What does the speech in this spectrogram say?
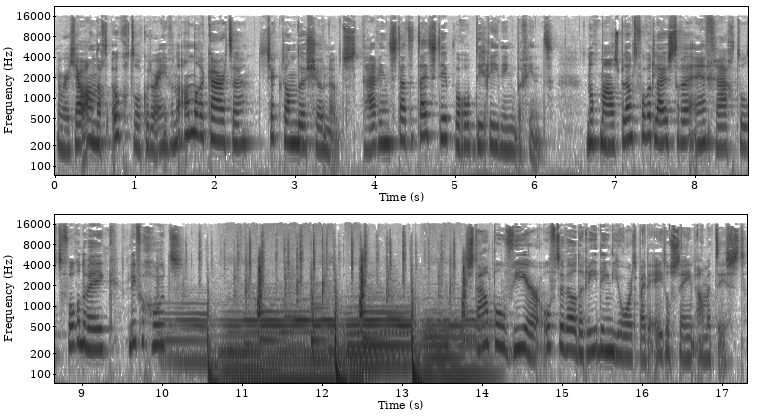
En werd jouw aandacht ook getrokken door een van de andere kaarten? Check dan de show notes. Daarin staat de tijdstip waarop die reading begint. Nogmaals bedankt voor het luisteren en graag tot volgende week. Lieve groet. Stapel 4, oftewel de reading die hoort bij de edelsteen amethyst.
